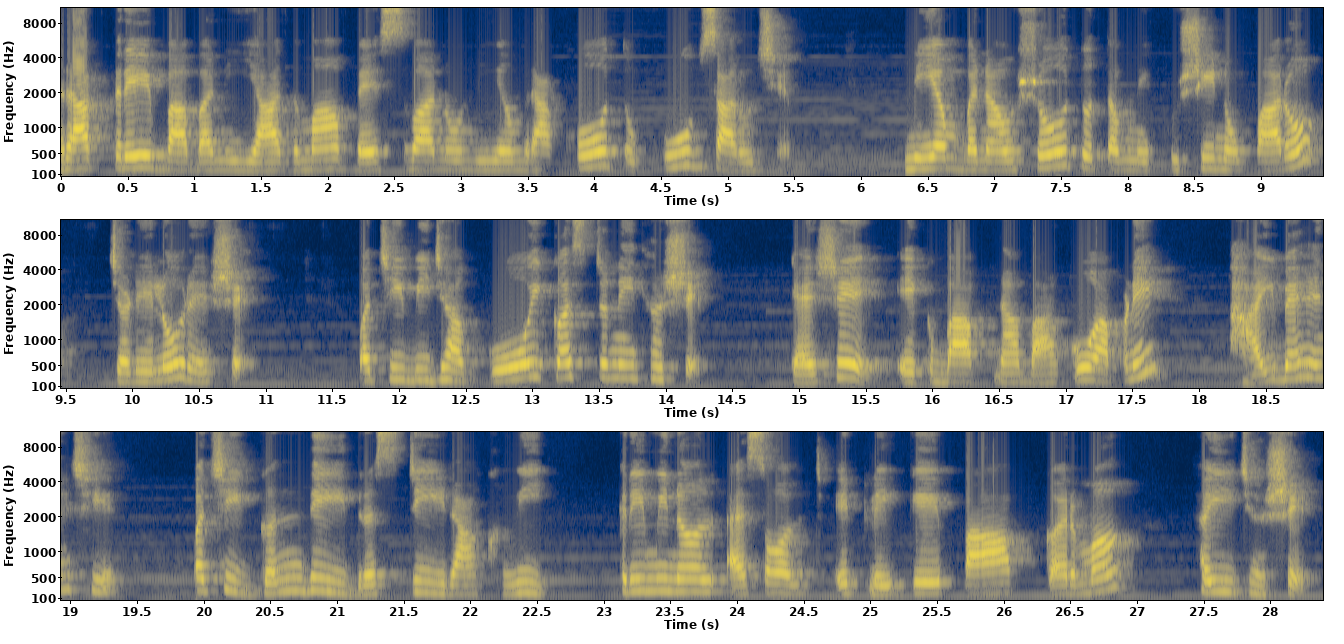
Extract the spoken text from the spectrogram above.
રાત્રે બાબાની યાદમાં બેસવાનો નિયમ રાખો તો ખૂબ સારું છે. નિયમ બનાવશો તો તમને ખુશીનો પારો ચઢેલો રહેશે. પછી બીજા કોઈ કષ્ટ નહીં થશે. કહેશે, એક બાપના બાળકો આપણે ભાઈ બહેન છીએ. પછી ગંદી દ્રષ્ટિ રાખવી. ક્રિમિનલ એસોલ્ટ એટલે કે પાપ કર્મ થઈ જશે.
